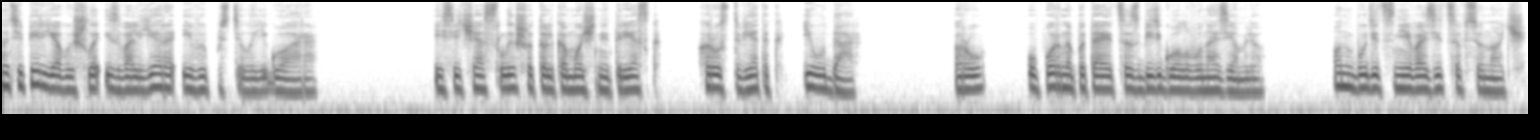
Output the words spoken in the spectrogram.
Но теперь я вышла из вольера и выпустила ягуара. И сейчас слышу только мощный треск, хруст веток и удар. Ру упорно пытается сбить голову на землю. Он будет с ней возиться всю ночь.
